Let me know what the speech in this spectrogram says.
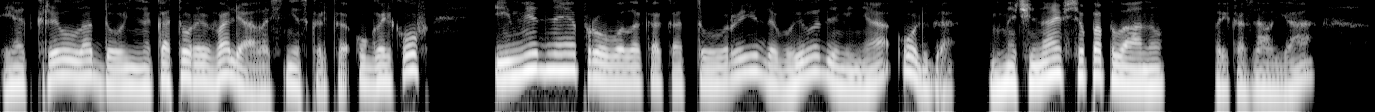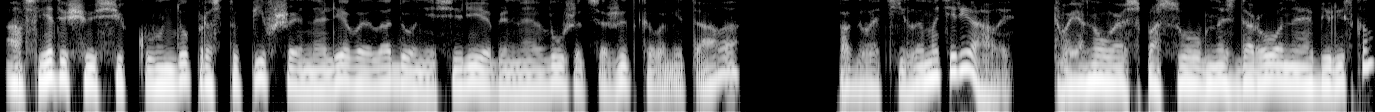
и открыл ладонь, на которой валялось несколько угольков и медная проволока, которые добыла для меня Ольга. «Начинай все по плану», — приказал я, а в следующую секунду проступившая на левой ладони серебряная лужица жидкого металла поглотила материалы. «Твоя новая способность, дарованная обелиском?»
